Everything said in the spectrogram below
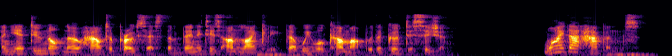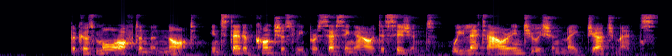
and yet do not know how to process them, then it is unlikely that we will come up with a good decision. Why that happens? Because more often than not, instead of consciously processing our decisions, we let our intuition make judgments.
